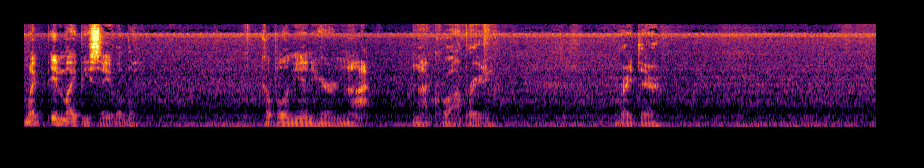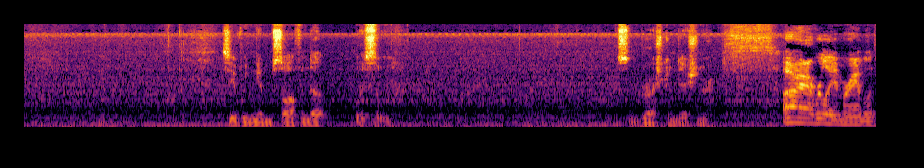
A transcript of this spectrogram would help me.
Might, it might be savable. A couple in the end here are not not cooperating. Right there. See if we can get them softened up with some some brush conditioner. All right, I really am rambling.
